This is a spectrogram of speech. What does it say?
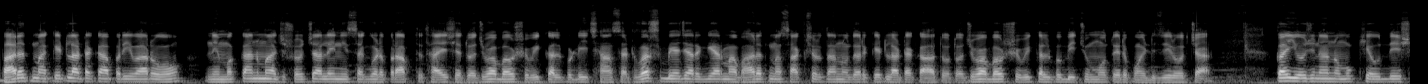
ભારતમાં કેટલા ટકા પરિવારોને મકાનમાં જ શૌચાલયની સગવડ પ્રાપ્ત થાય છે? તો જવાબ આવશે વિકલ્પ ડી, છાસઠ. વર્ષ બે હજાર અગિયારમાં ભારતમાં સાક્ષરતાનો દર કેટલા ટકા હતો? તો જવાબ આવશે વિકલ્પ બી, ચુમ્મોતેર પોઈન્ટ ઝીરો ચાર. કઈ યોજનાનો મુખ્ય ઉદ્દેશ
